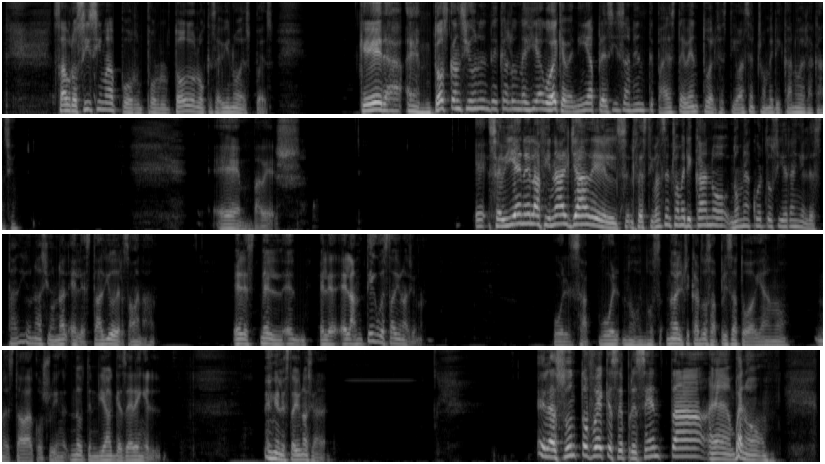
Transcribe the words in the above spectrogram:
Sabrosísima por, por todo lo que se vino después que era em, dos canciones de Carlos Mejía Godoy que venía precisamente para este evento del Festival Centroamericano de la Canción. Em, a ver. Eh, se viene la final ya del Festival Centroamericano, no me acuerdo si era en el Estadio Nacional, el Estadio de la Sabana, el, el antiguo Estadio Nacional o el, no, no, no, el Ricardo Saprisa todavía no, no estaba construyendo, no tendría que ser en el, en el Estadio Nacional. El asunto fue que se presenta, eh, bueno,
